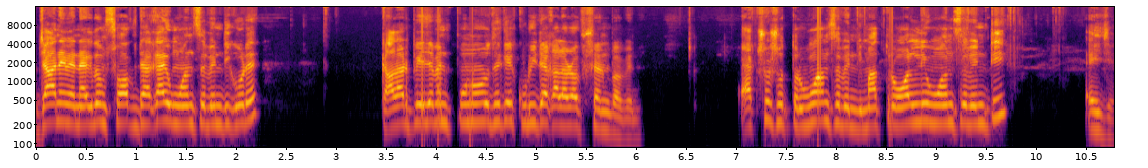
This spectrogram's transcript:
যা নেবেন, একদম সব ঢাকায় ওয়ান সেভেন্টি করে। কালার পেয়ে যাবেন পনেরো থেকে কুড়িটা কালার অপশান পাবেন। একশো সত্তর, ওয়ান সেভেন্টি, মাত্র অনলি ওয়ান সেভেন্টি এই যে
